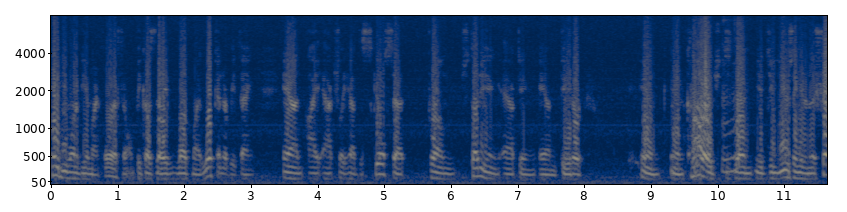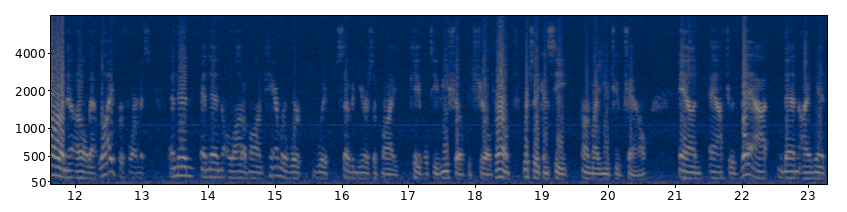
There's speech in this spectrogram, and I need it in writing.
hey, do you want to be in my horror film? Because they love my look and everything and I actually had the skill set from studying acting and theater in in college Mhm. then you, to using it in the show and all that live performance and then and then a lot of on camera work with seven years of my cable TV show Fitzgerald's Realm which they can see on my YouTube channel and after that then I went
